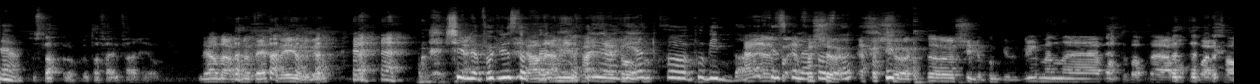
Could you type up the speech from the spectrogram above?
ja. Så slipper dere å ta feil ferje òg. Ja, hadde jeg akkurat det, for det gjorde vi jo. Skylder på Kristoffer. Ja, det er min feil, Han er helt på, på vidda, faktisk. jeg, jeg, jeg jeg forsøkte å skylde på Google, men eh, jeg fant ut at jeg måtte bare ta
